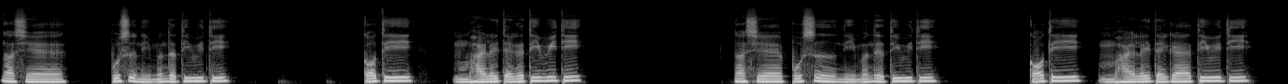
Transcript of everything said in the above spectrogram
那些不是你们的 DVD，嗰啲唔系你哋嘅 DVD。那些不是你们的 DVD，嗰啲唔系你哋嘅 DVD。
